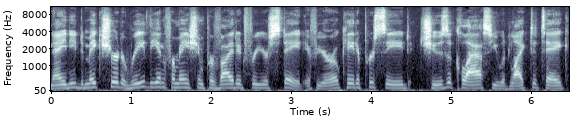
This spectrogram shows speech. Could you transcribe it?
Now you need to make sure to read the information provided for your state. If you're okay to proceed, choose a class you would like to take.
